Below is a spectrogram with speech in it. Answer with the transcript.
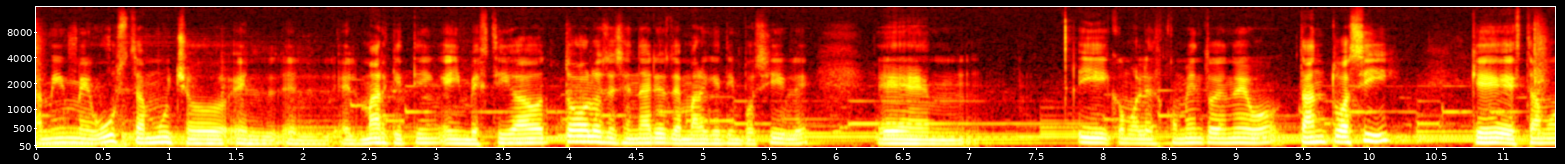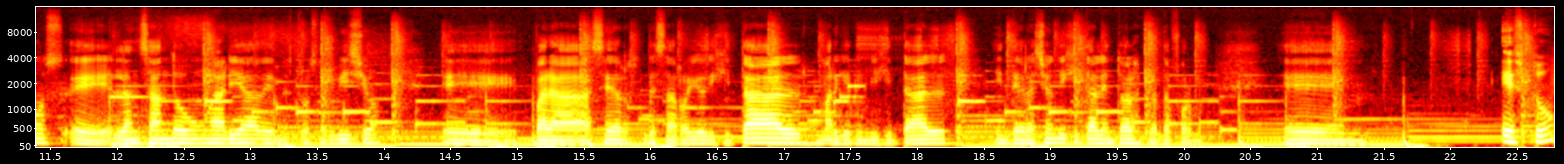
a mí me gusta mucho el, marketing. He investigado todos los escenarios de marketing posible. Em, y como les comento de nuevo, tanto así que estamos eh, lanzando un área de nuestro servicio eh, para hacer desarrollo digital, marketing digital, integración digital en todas las plataformas. Esto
